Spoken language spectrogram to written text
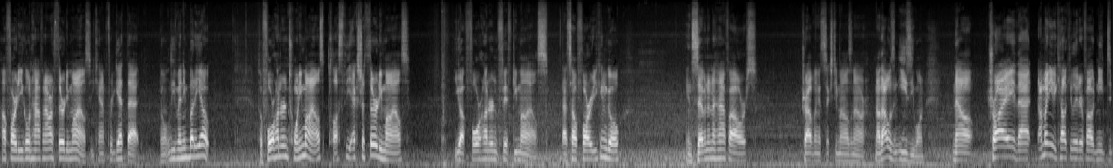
How far do you go in half an hour? 30 miles. You can't forget that. Don't leave anybody out. So 420 miles plus the extra 30 miles, you got 450 miles. That's how far you can go in seven and a half hours traveling at 60 miles an hour. Now that was an easy one. Now try that. I might need a calculator if I would need to,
